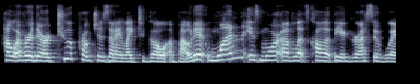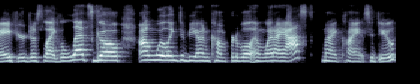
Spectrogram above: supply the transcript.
However, there are two approaches that I like to go about it. One is more of, let's call it the aggressive way. If you're just like, let's go, I'm willing to be uncomfortable. And what I ask my clients to do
